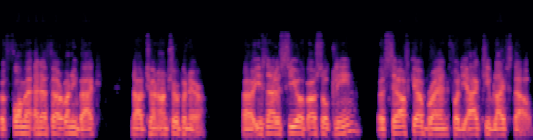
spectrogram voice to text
a former NFL running back, now turned entrepreneur. Uh, he's now the CEO of Hustle Clean, a self-care brand for the active lifestyle.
